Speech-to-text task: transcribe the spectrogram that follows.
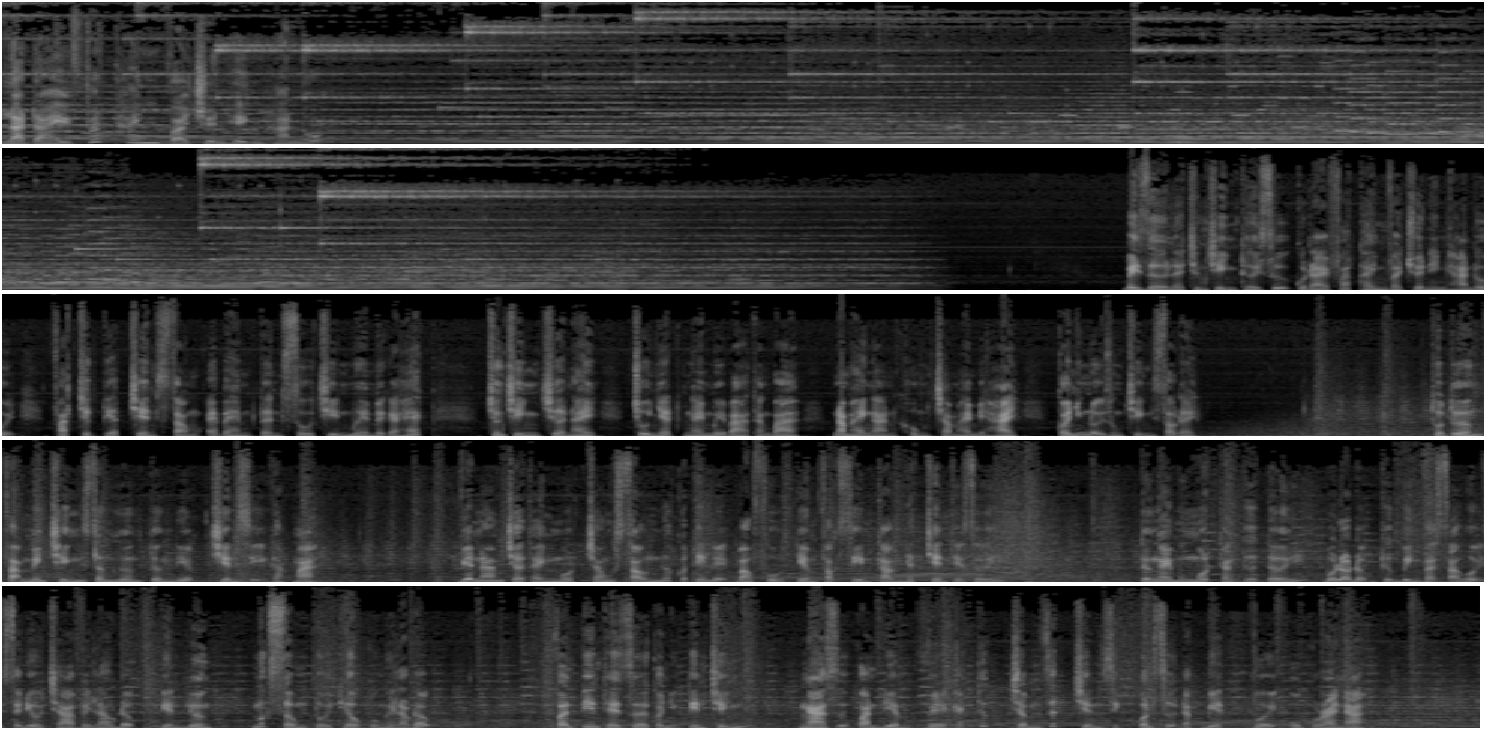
Là đài phát thanh và truyền hình Hà Nội. Bây giờ là chương trình thời sự của Đài Phát thanh và Truyền hình Hà Nội, phát trực tiếp trên sóng FM tần số 90 MHz. Chương trình trưa nay, Chủ nhật ngày 13 tháng 3 năm 2022 có những nội dung chính sau đây. Thủ tướng Phạm Minh Chính dâng hương tưởng niệm chiến sĩ Gạc Ma. Việt Nam trở thành một trong 6 nước có tỷ lệ bao phủ tiêm vaccine cao nhất trên thế giới. Từ ngày 1 tháng 4 tới, Bộ Lao động Thương binh và Xã hội sẽ điều tra về lao động, tiền lương, mức sống tối thiểu của người lao động. Phần tin thế giới có những tin chính. Nga giữ quan điểm về cách thức chấm dứt chiến dịch quân sự đặc biệt với Ukraine.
